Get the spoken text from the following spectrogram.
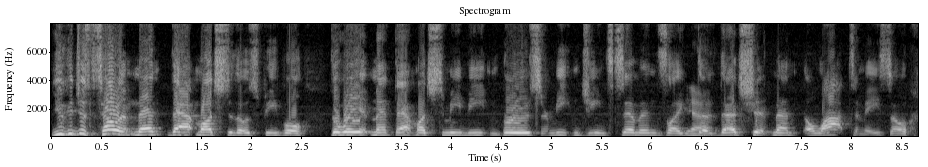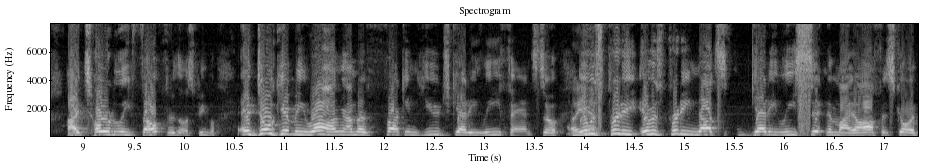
you could just tell it meant that much to those people the way it meant that much to me meeting Bruce or meeting Gene Simmons. Like Yeah. th- that shit meant a lot to me. So I totally felt for those people. And don't get me wrong, I'm a fucking huge Geddy Lee fan. So Oh, yeah. it was pretty it was pretty nuts Geddy Lee sitting in my office going,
